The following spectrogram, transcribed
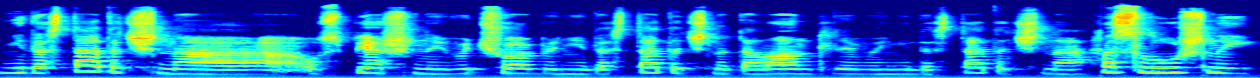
недостаточно успешный в учебе, недостаточно талантливый, недостаточно послушный,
